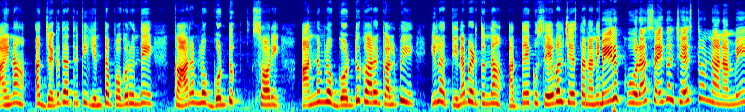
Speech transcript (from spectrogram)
అయినా ఆ జగదాత్రికి ఎంత పొగరుంది. కారంలో గొడ్డు సారీ అన్నంలో గొడ్డు కారం కలిపి ఇలా తినబెడుతుందా? అత్తయ్యకు సేవలు చేస్తానని. మీరు కూడా సైకిల్ చేస్తున్నానమ్మి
